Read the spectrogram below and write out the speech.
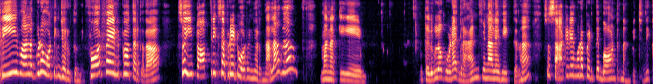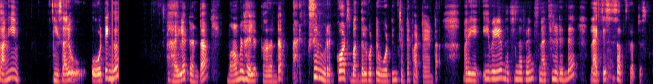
త్రీ వాళ్ళకి కూడా ఓటింగ్ జరుగుతుంది. ఫోర్ ఫైవ్ వెళ్ళిపోతారు కదా! సో, ఈ టాప్ త్రీకి సపరేట్ ఓటింగ్ జరుగుతుంది. అలాగా మనకి తెలుగులో కూడా గ్రాండ్ ఫినాలే వీక్ కదా! సో, సాటర్‌డే కూడా పెడితే బాగుంటుంది అనిపించింది కానీ ఈసారి ఓటింగ్ హైలైట్ అంట. మామూలు హైలైట్ కాదంట. మ్యాక్సిమం రికార్డ్స్ బద్దలు కొట్టే ఓటింగ్స్ అంటే పట్టాయంట. మరి ఈ వీడియో నచ్చిందా ఫ్రెండ్స్? నచ్చినట్టయితే లైక్ చేసి సబ్స్క్రైబ్ చేసుకోండి.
